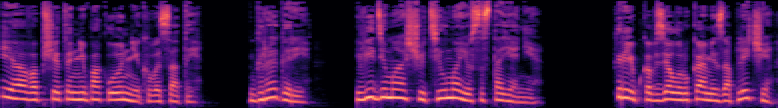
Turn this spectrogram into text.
Я вообще-то не поклонник высоты. Грегори, видимо, ощутил мое состояние. Крепко взял руками за плечи,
